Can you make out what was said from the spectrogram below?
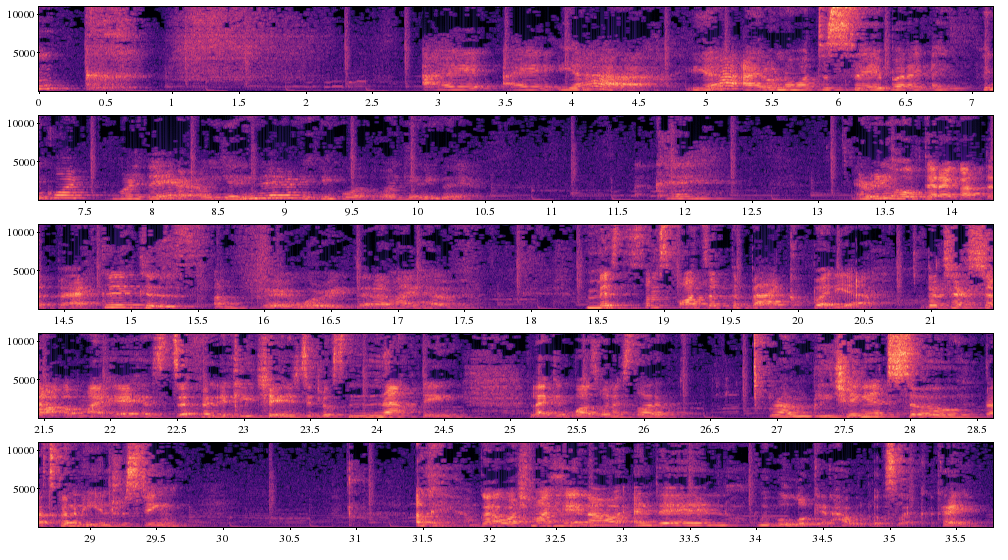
I, I, yeah, yeah, I don't know what to say, but I, I think we're, we're there. Are we getting there? I think we're, we're getting there. Okay. I really hope that I got the back good because I'm very worried that I might have missed some spots at the back. But yeah, the texture of my hair has definitely changed. It looks nothing like it was when I started um, bleaching it. So that's gonna be interesting. Okay, I'm gonna wash my hair now and then we will look at how it looks like, okay?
